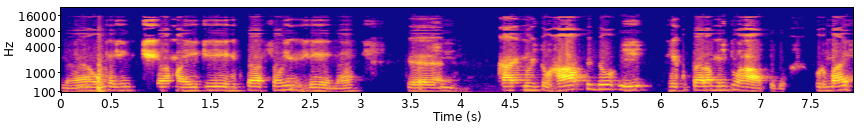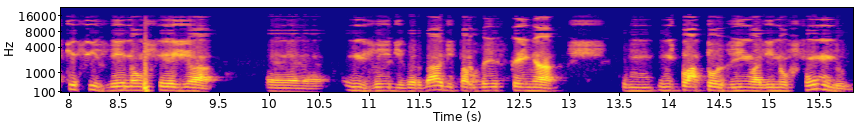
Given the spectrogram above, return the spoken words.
né? O que a gente chama aí de recuperação em V, né? Que é, cai muito rápido e recupera muito rápido. Por mais que esse V não seja é, um V de verdade, talvez tenha um, um platôzinho ali no fundo,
